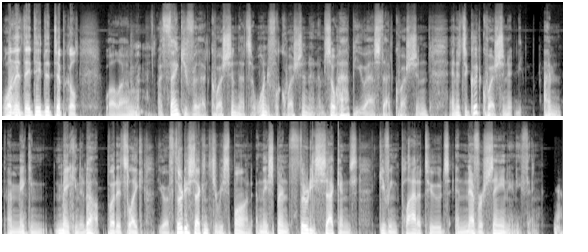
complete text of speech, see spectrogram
Well, they, they did typical. Well, um, I thank you for that question. That's a wonderful question, and I'm so happy you asked that question. And it's a good question. It, I'm I'm making making it up, but it's like you have 30 seconds to respond, and they spend 30 seconds giving platitudes and never saying anything. Yeah,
